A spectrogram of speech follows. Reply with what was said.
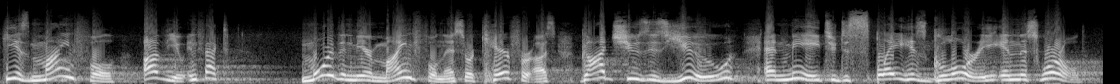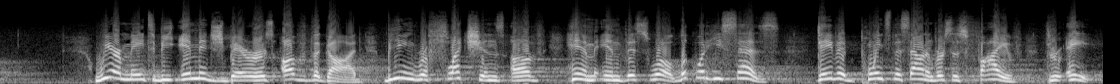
He is mindful of you. In fact, more than mere mindfulness or care for us, God chooses you and me to display His glory in this world. We are made to be image bearers of the God, being reflections of Him in this world. Look what he says. David points this out in verses 5 through 8.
